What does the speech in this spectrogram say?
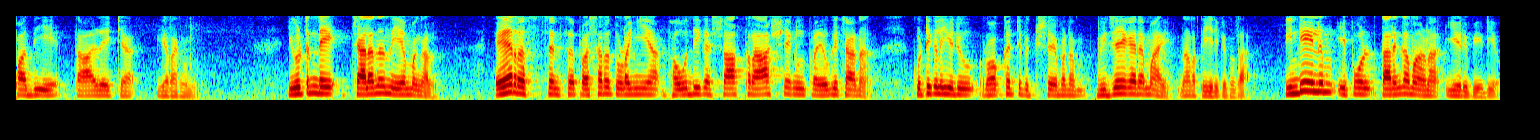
പതിയെ താഴേക്ക് ഇറങ്ങുന്നു. ന്യൂട്ടന്റെ ചലന നിയമങ്ങൾ എയർ റെസിസ്റ്റൻസ് പ്രഷർ തുടങ്ങിയ ഭൗതിക ശാസ്ത്ര ആശയങ്ങൾ പ്രയോഗിച്ചാണ് കുട്ടികൾ ഈ ഒരു റോക്കറ്റ് വിക്ഷേപണം വിജയകരമായി നടത്തിയിരിക്കുന്നത്. ഇന്ത്യയിലും ഇപ്പോൾ തരംഗമാണ് ഈ ഒരു വീഡിയോ.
